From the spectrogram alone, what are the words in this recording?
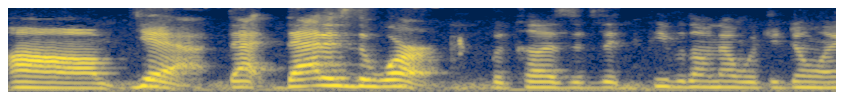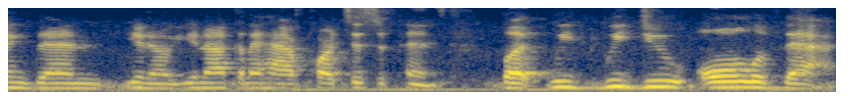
um yeah that that is the work because if the people don't know what you're doing then you know you're not going to have participants but we we do all of that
